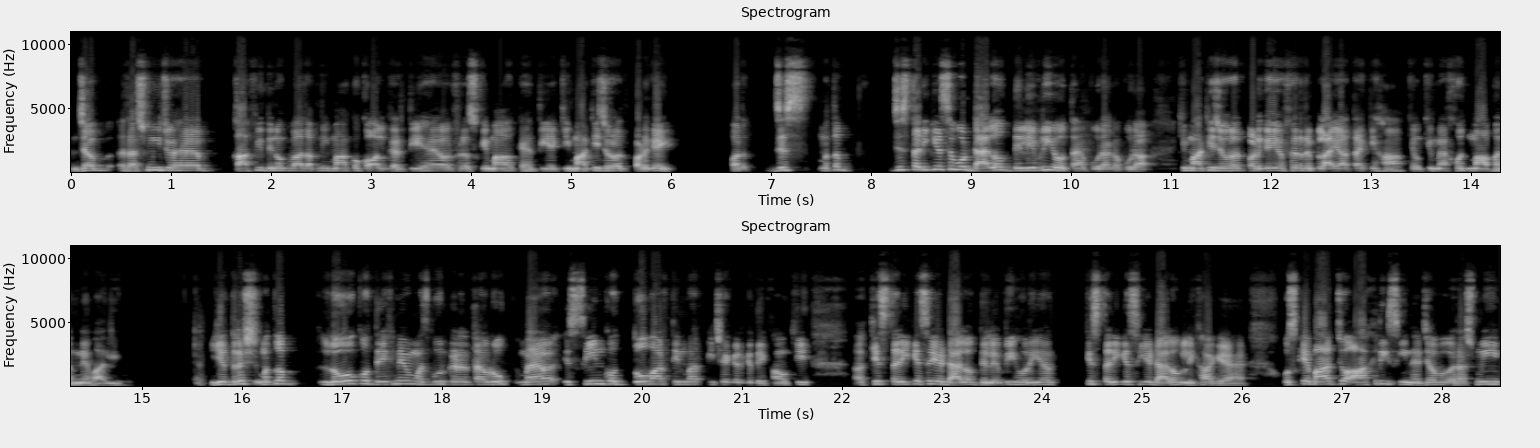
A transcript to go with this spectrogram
जब रश्मि जो है काफ़ी दिनों के बाद अपनी माँ को कॉल करती है और फिर उसकी माँ कहती है कि माँ की ज़रूरत पड़ गई। और जिस मतलब जिस तरीके से वो डायलॉग डिलीवरी होता है पूरा का पूरा कि माँ की ज़रूरत पड़ गई और फिर रिप्लाई आता है कि हाँ क्योंकि मैं खुद माँ बनने वाली हूँ। ये दृश्य मतलब लोगों को देखने में मजबूर कर देता है। रोक, मैं इस सीन को दो बार, तीन बार पीछे करके देखा हूँ कि किस तरीके से ये डायलॉग डिलीवरी हो रही है और किस तरीके से ये डायलॉग लिखा गया है। उसके बाद जो आखिरी सीन है, जब रश्मि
